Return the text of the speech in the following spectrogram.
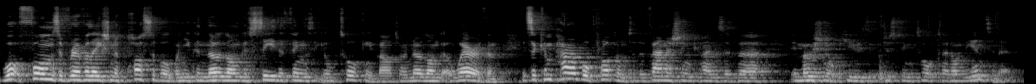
What forms of revelation are possible when you can no longer see the things that you're talking about or are no longer aware of them? It's a comparable problem to the vanishing kinds of uh, emotional cues that were just being talked about on the internet.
